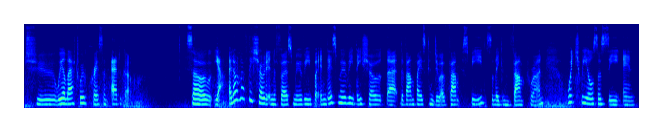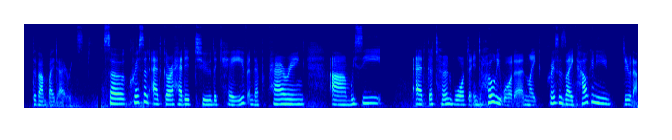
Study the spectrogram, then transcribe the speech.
to we are left with Chris and Edgar. So yeah, I don't know if they showed it in the first movie, but in this movie they showed that the vampires can do a vamp speed, so they can vamp run, which we also see in the Vampire Diaries. So Chris and Edgar are headed to the cave and they're preparing. Um, we see Edgar turn water into holy water, and like Chris is like, "How can you do that.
